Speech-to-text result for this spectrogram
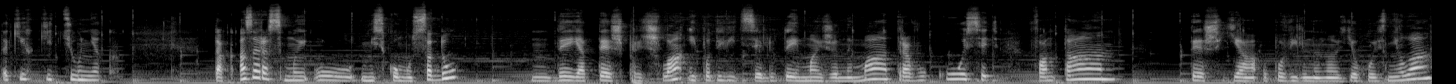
таких кітюняк. Так, а зараз ми у міському саду, де я теж прийшла, і подивіться, людей майже нема, траву косять, фонтан. Теж я уповільнено його зняла,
